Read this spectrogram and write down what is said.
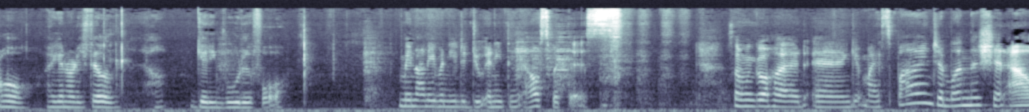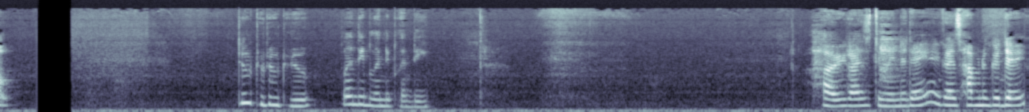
Oh, I can already feel getting beautiful. May not even need to do anything else with this. so I'm gonna go ahead and get my sponge and blend this shit out. Do do do do. Blendy, blendy, blendy. How are you guys doing today? Are you guys having a good day?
